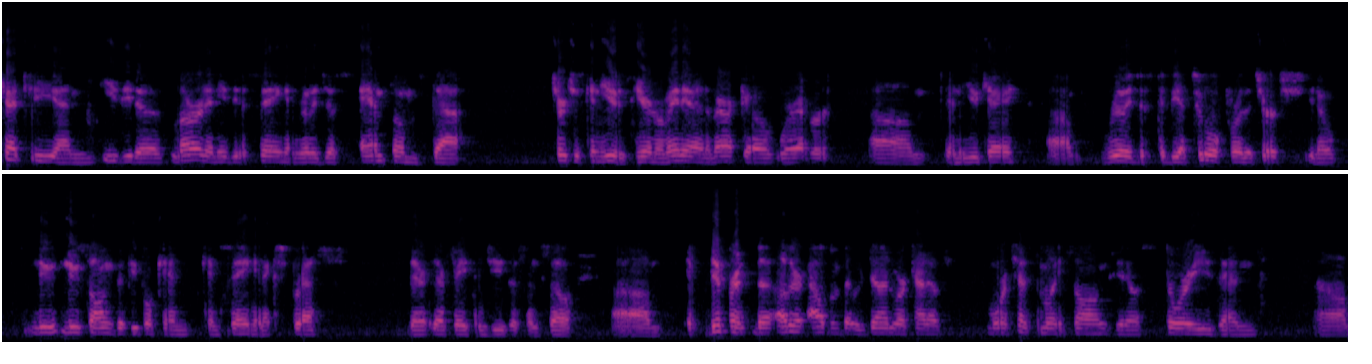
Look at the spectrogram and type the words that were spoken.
catchy and easy to learn and easy to sing, and really just anthems that churches can use here in Romania and America, wherever um, in the UK. Um, really, just to be a tool for the church, you know, new new songs that people can can sing and express their their faith in Jesus. And so um, it's different. The other albums that we've done were kind of more testimony songs, you know, stories and um,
